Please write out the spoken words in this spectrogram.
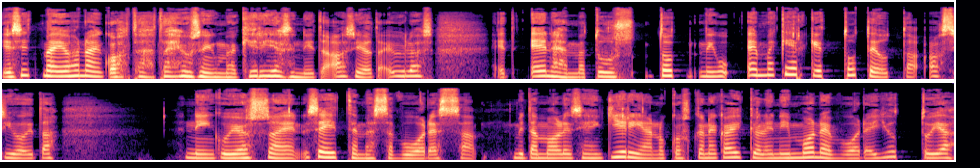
Ja sitten mä jonain kohtaa tajusin, kun mä kirjasin niitä asioita ylös, että enhän mä tuus, tot, niinku, en mä kerkeä toteuttaa asioita niin kuin jossain seitsemässä vuodessa, mitä mä olin siihen kirjannut, koska ne kaikki oli niin monen vuoden juttuja.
